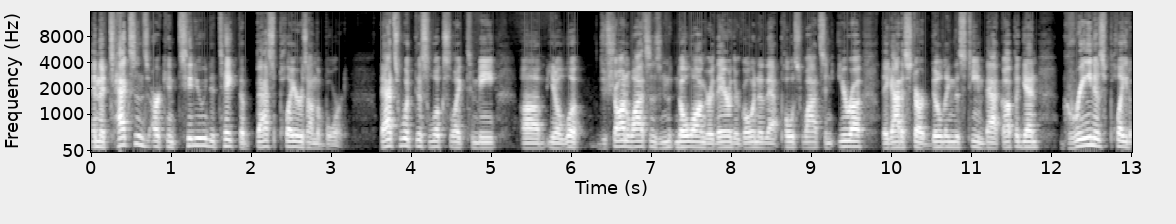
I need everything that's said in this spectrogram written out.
And the Texans are continuing to take the best players on the board. That's what this looks like to me. Um, you know, look, Deshaun Watson's no longer there. They're going to that post Watson era. They got to start building this team back up again. Green has played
